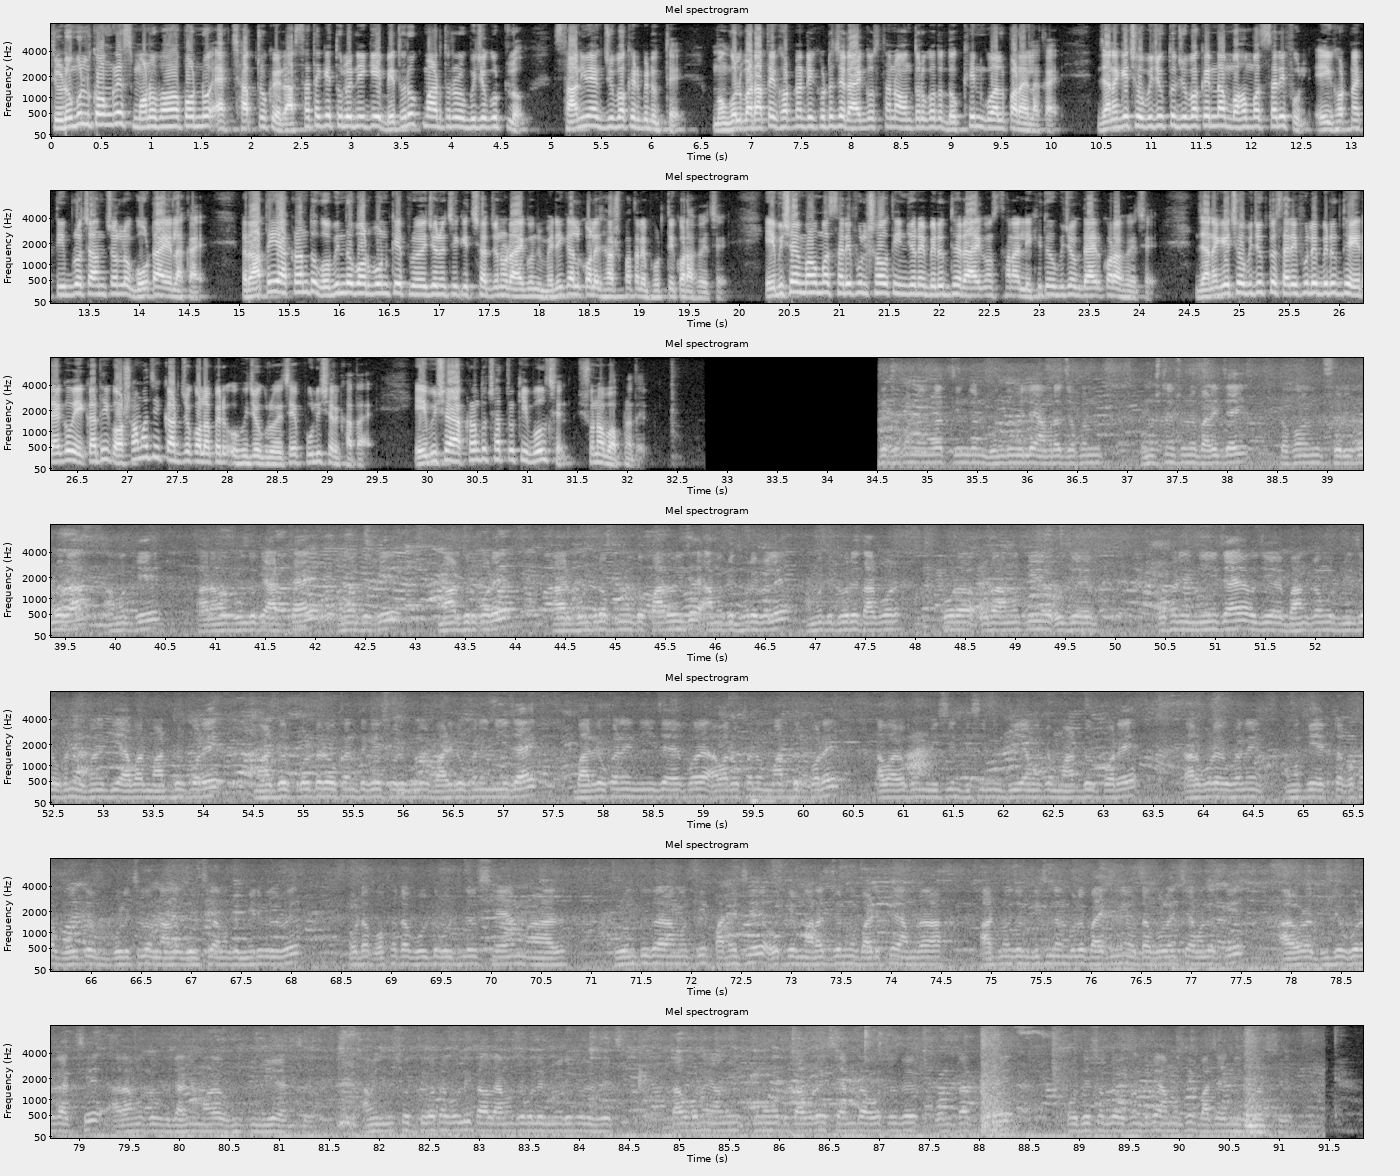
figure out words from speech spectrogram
তৃণমূল কংগ্রেস মনোভাবাপন্ন এক ছাত্রকে রাস্তা থেকে তুলে নিয়ে গিয়ে বেধরক মারধরের অভিযোগ উঠল স্থানীয় এক যুবকের বিরুদ্ধে। মঙ্গলবার রাতে ঘটনাটি ঘটেছে রায়গঞ্জ থানা অন্তর্গত দক্ষিণ গোয়ালপাড়া এলাকায়। জানা গেছে, অভিযুক্ত যুবকের নাম মোহাম্মদ সারিফুল। এই ঘটনায় তীব্র চাঞ্চল্য গোটা এলাকায়। রাতেই আক্রান্ত গোবিন্দ বর্মনকে প্রয়োজনীয় চিকিৎসার জন্য রায়গঞ্জ মেডিকেল কলেজ হাসপাতালে ভর্তি করা হয়েছে। এ বিষয়ে মোহাম্মদ সারিফুল সহ তিনজনের বিরুদ্ধে রায়গঞ্জ থানায় লিখিত অভিযোগ দায়ের করা হয়েছে। জানা গেছে, অভিযুক্ত সারিফুলের বিরুদ্ধে এর আগেও একাধিক অসামাজিক কার্যকলাপের অভিযোগ রয়েছে পুলিশের খাতায়। এই বিষয়ে আক্রান্ত ছাত্র কি বলছেন? শোনাবো আপনাদের। যখন আমরা তিনজন বন্ধু মিলে আমরা যখন অনুষ্ঠান শুনে বাড়ি যাই, তখন শরীফুলরা আমাকে আর আমার বন্ধুকে আটকায়, আমাদেরকে মারধর করে। আর বন্ধুরা পর্যন্ত পার হয়ে যায়, আমাকে ধরে ফেলে, আমাকে ধরে তারপর ওরা ওরা আমাকে ওই যে ওখানে নিয়ে যায়, ওই যে বাঙ্কামুর ব্রিজে ওখানে ওখানে গিয়ে আবার মারধর করে। মারধর করে ওখান থেকে শরীফুলের বাড়ির ওখানে নিয়ে যায়। বাড়ির ওখানে নিয়ে যাওয়ার পরে আবার ওখানে মারধর করে। আবার ওখানে মেশিন টিশিন দিয়ে আমাকে মারধর করে। তারপরে ওখানে আমাকে একটা কথা বলতে বলেছিল নাহলে বলছিল আমাকে মেরে ফেলবে। ওটা কথাটা বলতে বলছিল শ্যাম আর রন্তুদার আমাকে পাঠিয়েছে। ওকে মারার জন্য বাড়িতে আমরা আট নজন গেছিলাম বলে বাইক নিয়ে। ওটা বলেছে আমাদেরকে। আর ওরা ভিডিও করে রাখছে, আর আমাকে জানি মারা হুমকি দিয়ে রাখছে আমি যদি সত্যি কথা বলি, তাহলে আমাকে বলে মেরে ফেলবে তারপরে আমি কোনো মতো তারপরে স্যামরা ওর সঙ্গে কন্ট্যাক্ট করে ওদের সঙ্গে ওখান থেকে আমাকে বাঁচাই নিয়ে আসছে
